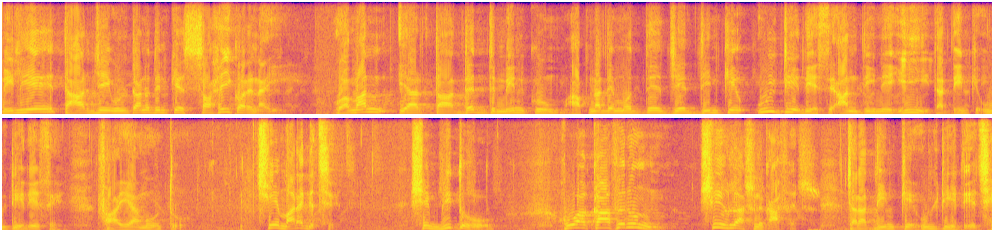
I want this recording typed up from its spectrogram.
মিলিয়ে তার যে উল্টানো দিনকে সহি করে নাই, ওয়ামান ইয়ার তা তাদেদ মিনকুম, আপনাদের মধ্যে যে দিনকে উল্টিয়ে দিয়েছে, আন দিনে ই, তার দিনকে উল্টিয়ে দিয়েছে, ফায়ামুতু। সে মারা গেছে, সে মৃত, হুয়া কাফেরুন সে হলো আসলে কাফের, যারা দিনকে উল্টিয়ে দিয়েছে।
